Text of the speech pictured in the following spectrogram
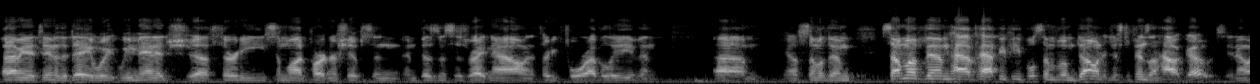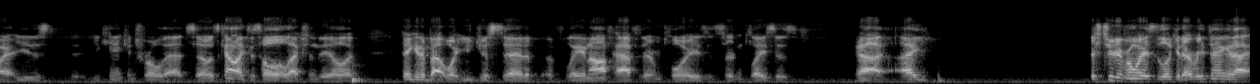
but I mean, at the end of the day, we, we manage uh, 30 some odd partnerships and, and businesses right now, and 34, I believe, and um, You know, some of them, some of them have happy people, some of them don't. It just depends on how it goes. You know, you just you can't control that. So it's kind of like this whole election deal. And thinking about what you just said of, of laying off half of their employees at certain places, you know, I, I there's two different ways to look at everything, and I,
